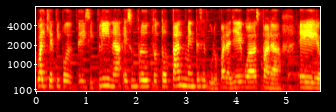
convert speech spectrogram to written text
cualquier tipo de disciplina. Es un producto totalmente seguro para yeguas, para, eh,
